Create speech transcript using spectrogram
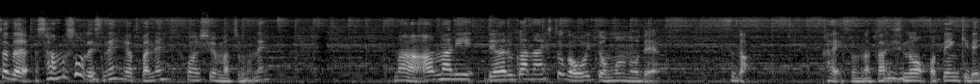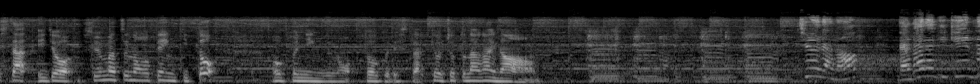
ただ寒そうですね。やっぱね今週末もね。まああんまり出歩かない人が多いと思うのですが。はいそんな感じのお天気でした。以上週末のお天気とオープニングのトークでした。今日ちょっと長いな。チューラのながら聞きルー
